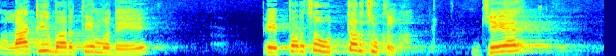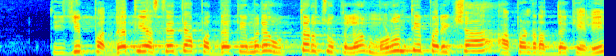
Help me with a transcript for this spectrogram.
तलाठी भरतीमध्ये पेपरचं उत्तर चुकलं. जे ती जी पद्धती असते त्या पद्धतीमध्ये उत्तर चुकलं म्हणून ती परीक्षा आपण रद्द केली.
